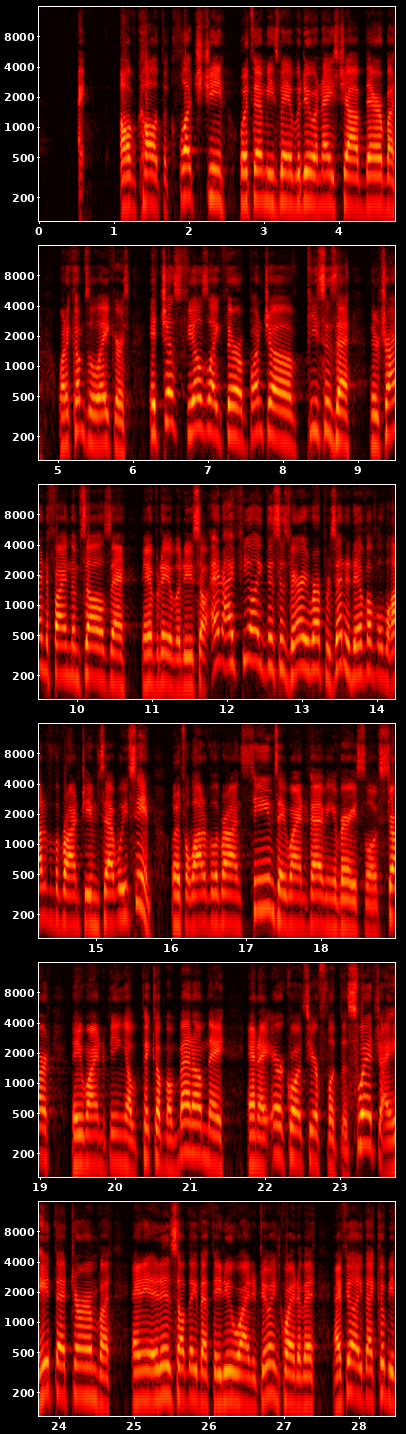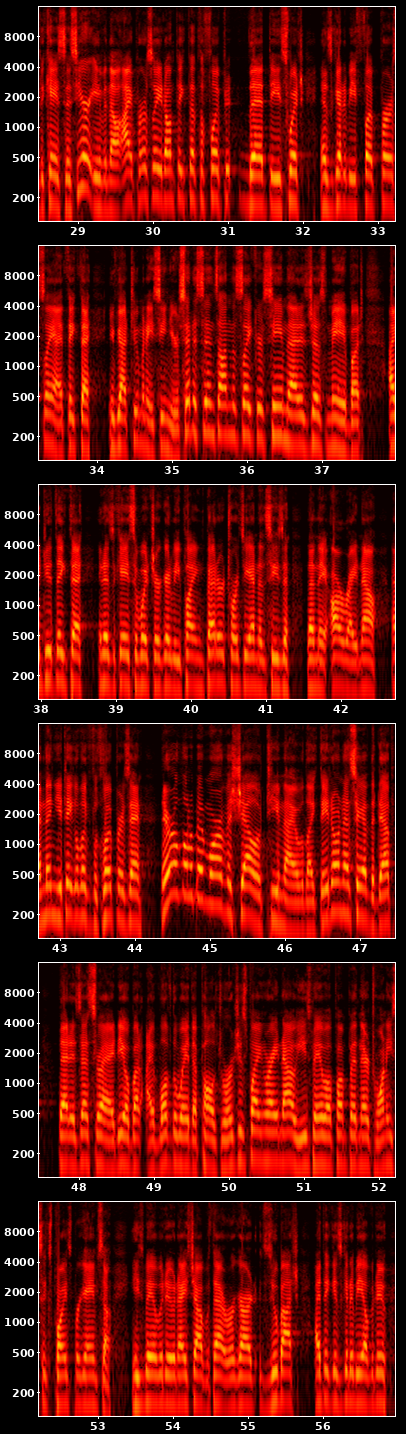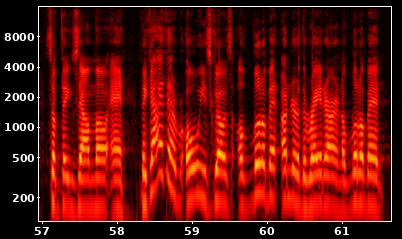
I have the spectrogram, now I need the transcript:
I'll call it the clutch gene with him. He's been able to do a nice job there. But when it comes to the Lakers, it just feels like there are a bunch of pieces that they're trying to find themselves and they haven't been able to do so. And I feel like this is very representative of a lot of LeBron teams that we've seen. With a lot of LeBron's teams, they wind up having a very slow start. They wind up being able to pick up momentum. They and I air quotes here, flip the switch. I hate that term, but and it is something that they do wind up doing quite a bit. I feel like that could be the case this year, even though I personally don't think that the flip that the switch is going to be flipped. Personally, I think that you've got too many senior citizens on this Lakers team. That is just me, but I do think that it is a case in which they're going to be playing better towards the end of the season than they are right now. And then you take a look at the Clippers, and they're a little bit more of a shallow team that I would like. They don't necessarily have the depth that is right ideal. But I love the way that Paul George is playing right now. He's been able to pump in there 26 points per game, so he's been able to do a nice job with that regard. Zubac, I think, is going to be able to do some things down low. And the guy that always goes a little bit under the radar and a little bit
